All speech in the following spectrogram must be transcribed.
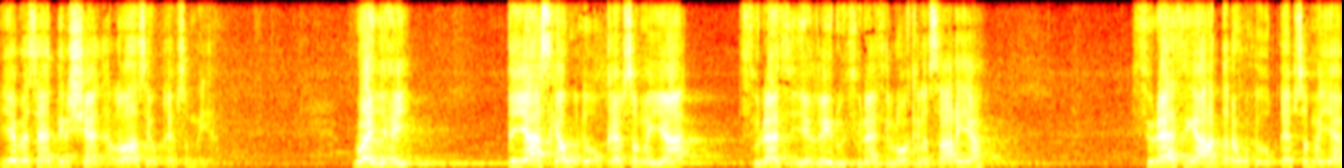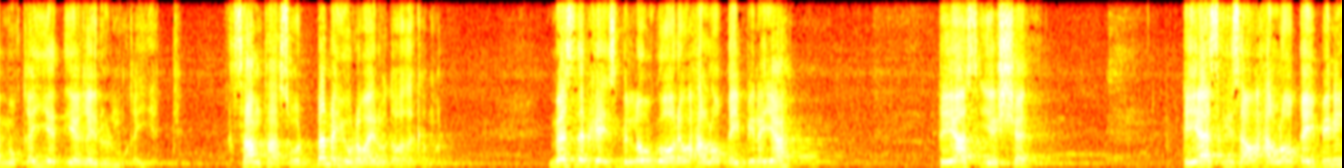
iyo masaadir shaada labadaasay u qaybsamayaan waa yahay qiyaaska wuxuu u qaybsamayaa hulaai iyo hayru hulaai loo kala saarayaa hulaaiga haddana wuxuu u qaybsamayaa muqayad iyo hayrulmuqayad aqsaamtaasoo dhan ayuu rabaa inuu dabada ka maro masderka isbilowga hore waxaa loo qaybinayaa qiyaas iyo shaad qiyaaskiisa waxaa loo qaybini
